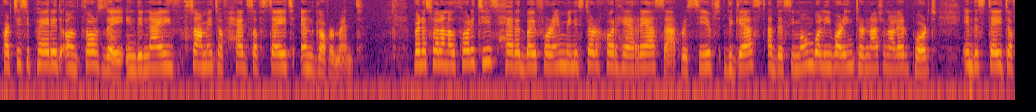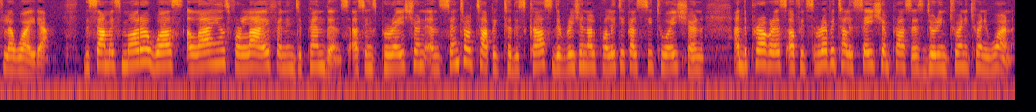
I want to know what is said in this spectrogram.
participated on Thursday in the 19th Summit of Heads of State and Government. Venezuelan authorities, headed by Foreign Minister Jorge Arreaza, received the guests at the Simón Bolívar International Airport in the state of La Guaira. The summit's motto was Alliance for Life and Independence as inspiration and central topic to discuss the regional political situation and the progress of its revitalization process during 2021,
